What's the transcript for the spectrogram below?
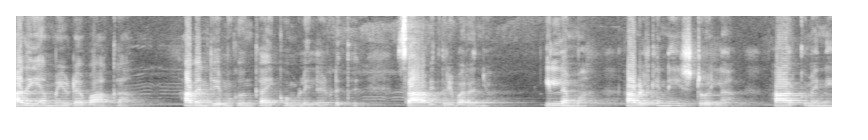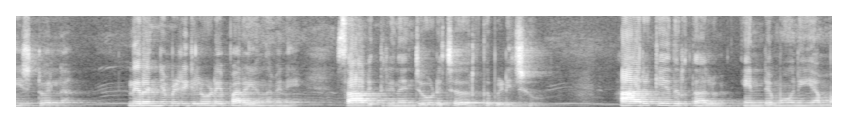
അത് ഈ അമ്മയുടെ വാക്കാ. അവന്റെ മുഖം കൈക്കുമ്പിളിലെടുത്ത് സാവിത്രി പറഞ്ഞു ഇല്ലമ്മ അവൾക്കെന്നെ ഇഷ്ടമല്ല ആർക്കും എന്നെ ഇഷ്ടമല്ല. നിറഞ്ഞ മിഴികളോടെ പറയുന്നവനെ സാവിത്രി നെഞ്ചോട് ചേർത്ത് പിടിച്ചു. ആരൊക്കെ എതിർത്താലും എന്റെ മോനി അമ്മ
